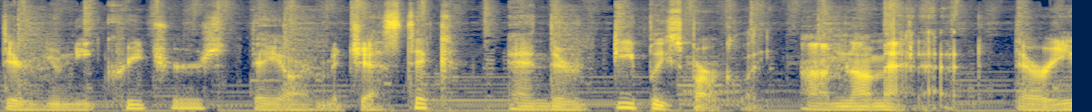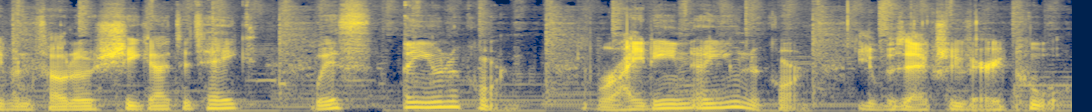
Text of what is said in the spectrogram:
They're unique creatures, they are majestic, and they're deeply sparkly. I'm not mad at it. There are even photos she got to take with a unicorn, riding a unicorn. It was actually very cool.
